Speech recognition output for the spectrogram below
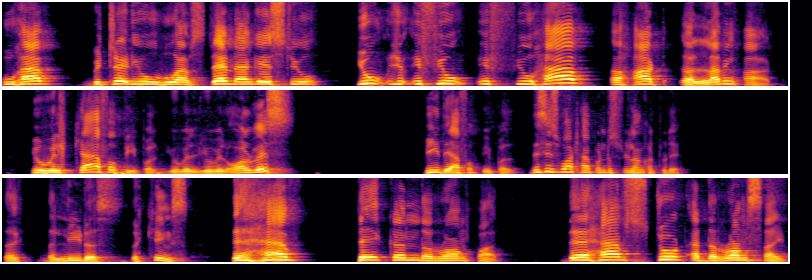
who have betrayed you, who have stand against you. You, you if you if you have a heart, a loving heart, you will care for people. You will you will always be there for people. This is what happened to Sri Lanka today. The, the leaders, the kings, they have taken the wrong path. They have stood at the wrong side.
